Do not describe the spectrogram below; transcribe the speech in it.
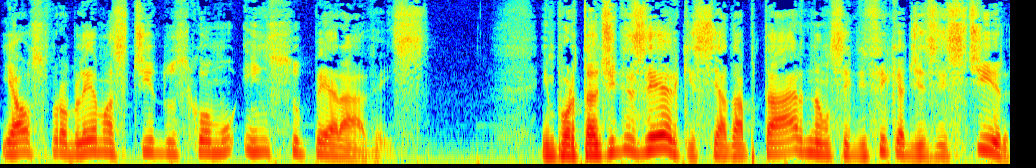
e aos problemas tidos como insuperáveis. Importante dizer que se adaptar não significa desistir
